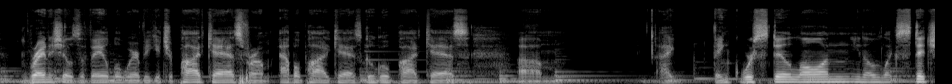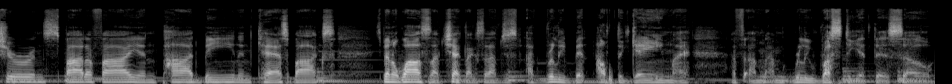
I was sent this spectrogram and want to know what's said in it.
The Brandon Show is available wherever you get your podcasts from Apple Podcasts, Google Podcasts. Um, I think we're still on, you know, like Stitcher and Spotify and Podbean and Castbox. It's been a while since I've checked. Like I said, I've just I've really been out the game. I I'm, I'm really rusty at this, so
